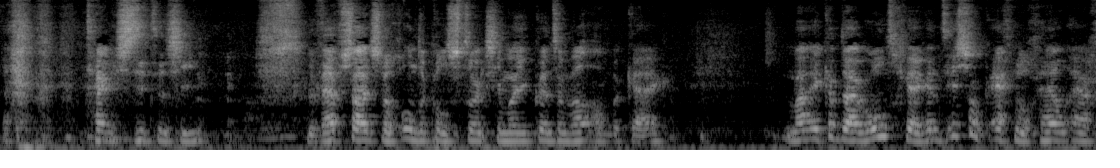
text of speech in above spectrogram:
Daar is die te zien. De website is nog onder constructie, maar je kunt hem wel al bekijken. Maar ik heb daar rondgekeken en het is ook echt nog heel erg.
